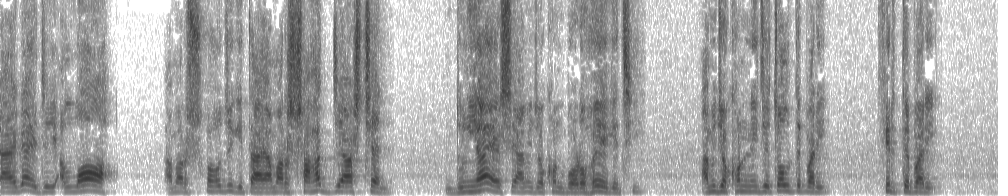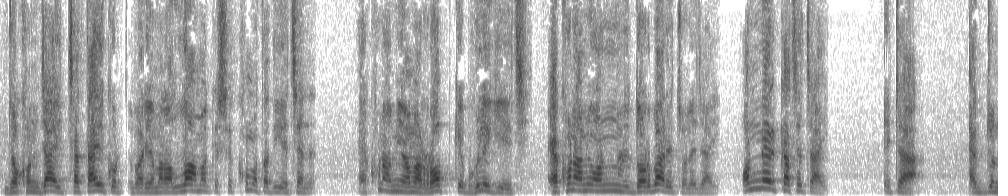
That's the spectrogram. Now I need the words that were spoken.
জায়গায় যেই আল্লাহ আমার সহযোগিতায়, আমার সাহায্যে আসছেন, দুনিয়ায় এসে আমি যখন বড় হয়ে গেছি, আমি যখন নিজে চলতে পারি, ফিরতে পারি, যখন যা ইচ্ছা তাই করতে পারি, আমার আল্লাহ আমাকে সে ক্ষমতা দিয়েছেন, এখন আমি আমার রবকে ভুলে গিয়েছি, এখন আমি অন্যের দরবারে চলে যাই, অন্যের কাছে চাই। এটা একজন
